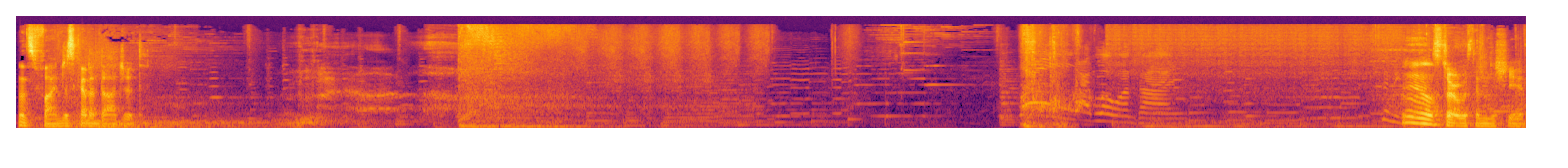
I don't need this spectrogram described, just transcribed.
That's fine, just gotta dodge it. Yeah, I'll start with Initiate.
